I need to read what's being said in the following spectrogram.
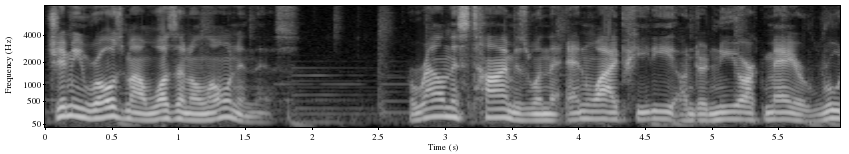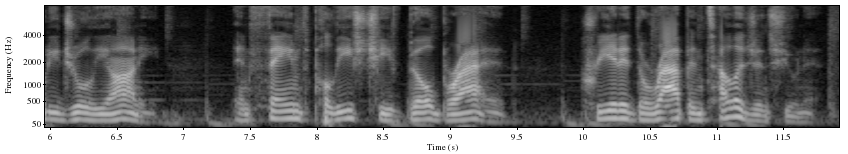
Jimmy Rosemont wasn't alone in this. Around this time is when the NYPD under New York Mayor Rudy Giuliani and famed police chief Bill Bratton created the Rap Intelligence Unit,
